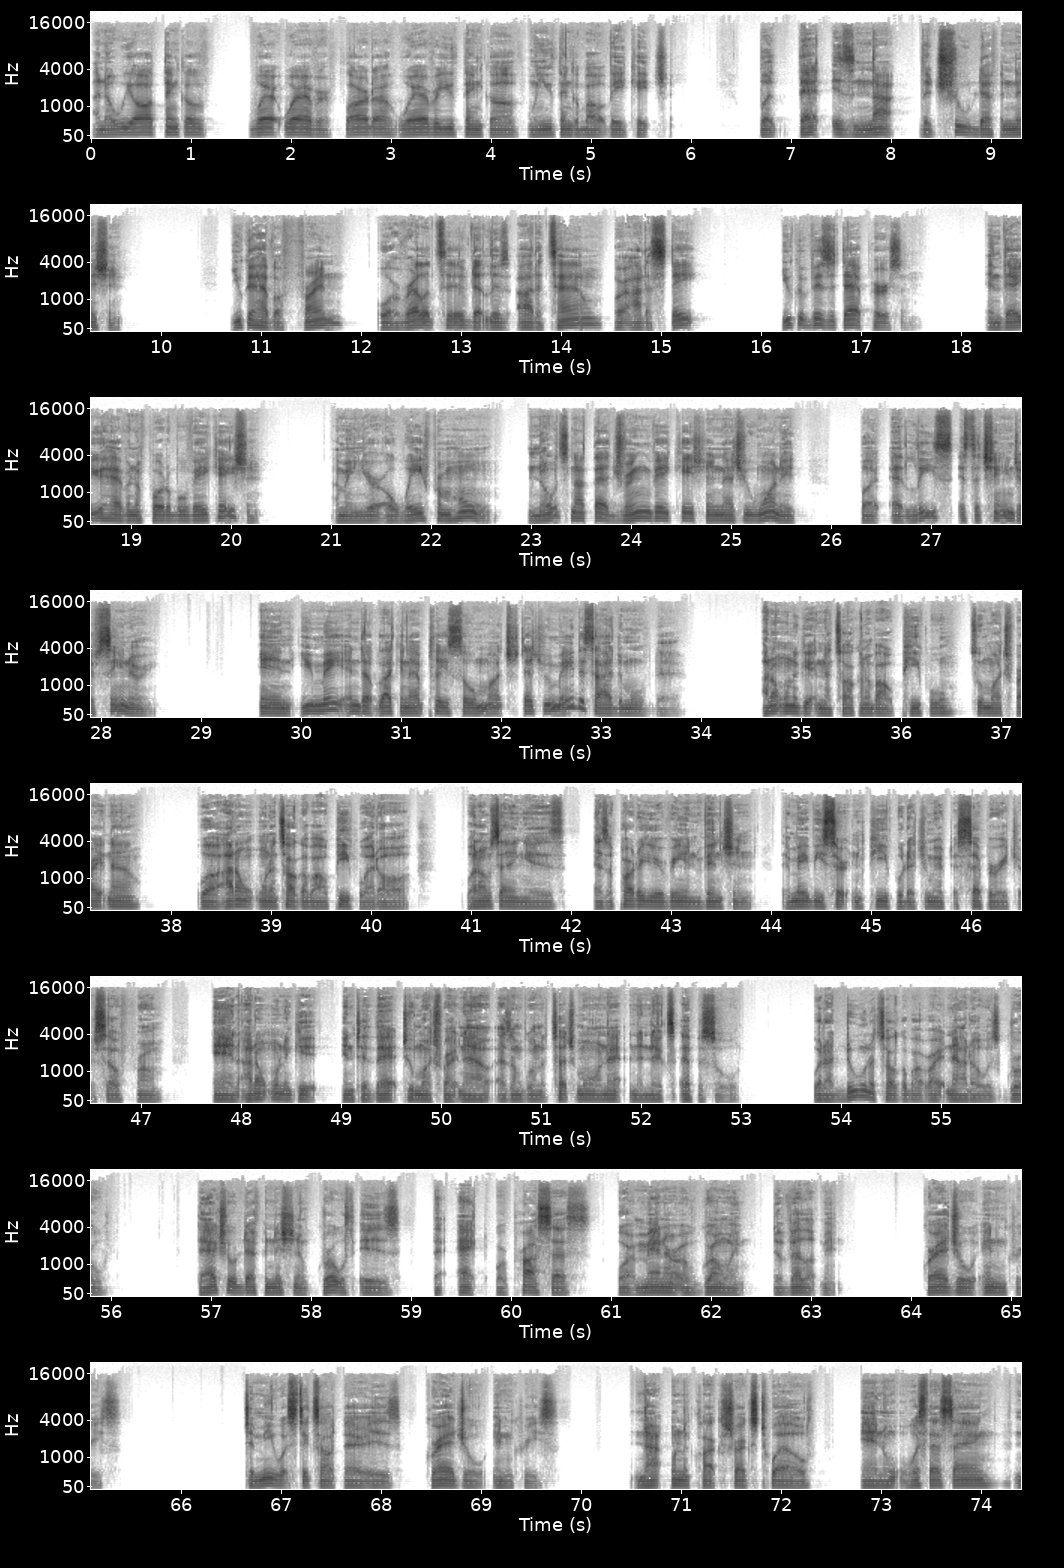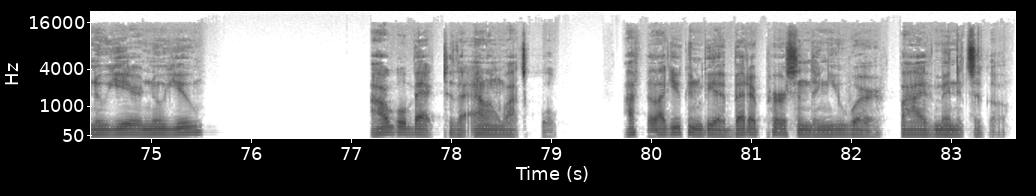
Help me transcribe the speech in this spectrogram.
I know we all think of where, wherever, Florida, wherever you think of when you think about vacation. But that is not the true definition. You could have a friend or a relative that lives out of town or out of state. You could visit that person, and there you have an affordable vacation. I mean, you're away from home. No, it's not that dream vacation that you wanted, but at least it's a change of scenery. And you may end up liking that place so much that you may decide to move there. I don't want to get into talking about people too much right now. Well, I don't want to talk about people at all. What I'm saying is, as a part of your reinvention, there may be certain people that you may have to separate yourself from. And I don't want to get into that too much right now, as I'm going to touch more on that in the next episode. What I do want to talk about right now, though, is growth. The actual definition of growth is the act or process or manner of growing, development gradual increase. To me, what sticks out there is gradual increase, not when the clock strikes 12 and what's that saying? New year, new you. I'll go back to the Alan Watts quote. I feel like you can be a better person than you were five minutes ago.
